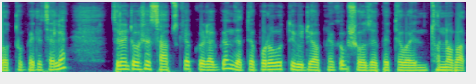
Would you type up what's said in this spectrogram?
তথ্য পেতে চাইলে চ্যানেলটি অবশ্যই সাবস্ক্রাইব করে রাখবেন যাতে পরবর্তী ভিডিও আপনি খুব সহজে পেতে পারেন। ধন্যবাদ।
